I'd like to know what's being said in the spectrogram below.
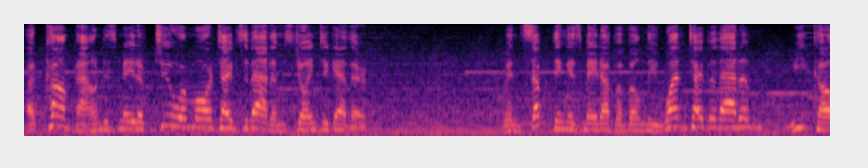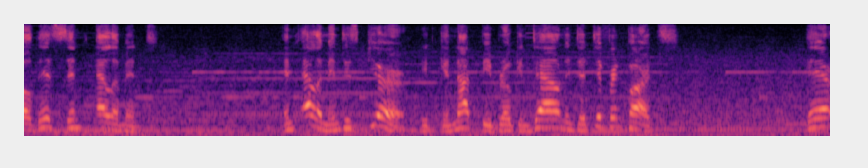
A compound is made of two or more types of atoms joined together. When something is made up of only one type of atom, we call this an element. An element is pure. It cannot be broken down into different parts. There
